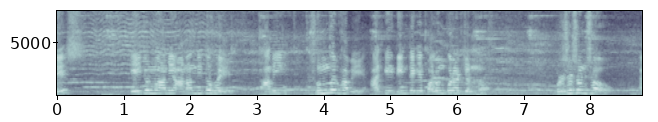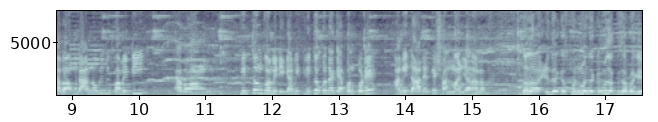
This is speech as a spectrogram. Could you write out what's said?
দেশ। এই জন্য আমি আনন্দিত হয়ে আমি সুন্দরভাবে আজকে এই দিনটাকে পালন করার জন্য প্রশাসন সহ এবং রামনবমী কমিটি এবং কীর্তন কমিটিকে আমি কৃতজ্ঞতা জ্ঞাপন করে আমি তাদেরকে সম্মান জানালাম। দাদা, এদেরকে সম্মান কেমন লাগতেছে আপনাকে?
